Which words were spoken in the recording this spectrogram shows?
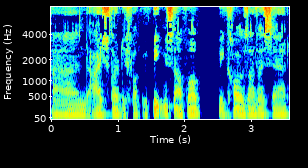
And I start to fucking beat myself up because, as I said,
